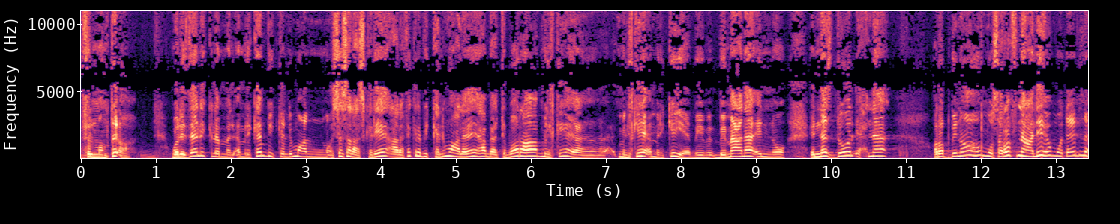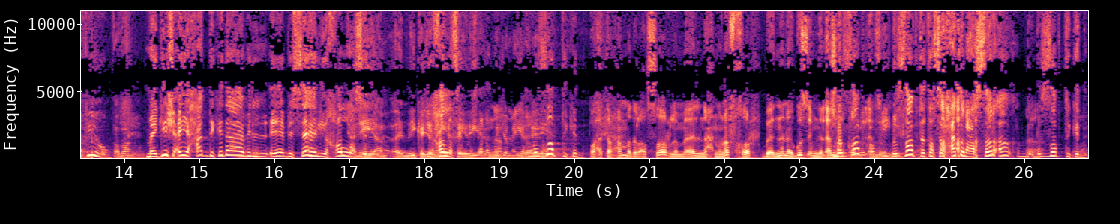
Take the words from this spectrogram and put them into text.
في المنطقة. ولذلك لما الأمريكان بيتكلموا عن المؤسسة العسكرية على فكرة بيتكلموا عليها باعتبارها ملكية ملكية أمريكية بمعنى إنه الناس دول إحنا ربيناهم وصرفنا عليهم وتعبنا فيهم. طبعا. ما يجيش أي حد كده بال- إيه بالسهل يخلص يعني أمريكا جمعيه يخلص خيرية. المسألة. نحن جمعيه خيرية. بالظبط كده. وحتى محمد العصار لما قال نحن نفخر بأننا جزء من الأمن. بالظبط. بالظبط. تصريحات العصار آه، بالظبط كده.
